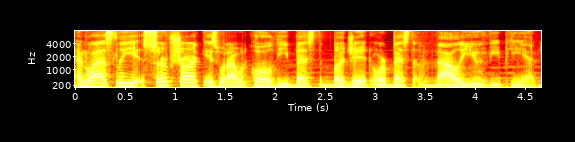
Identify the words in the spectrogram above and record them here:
And lastly, Surfshark is what I would call the best budget or best value VPN.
